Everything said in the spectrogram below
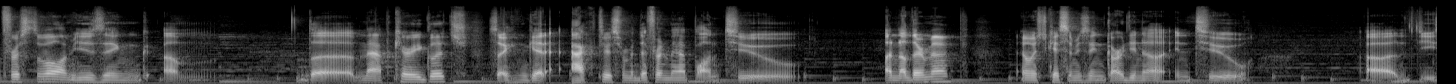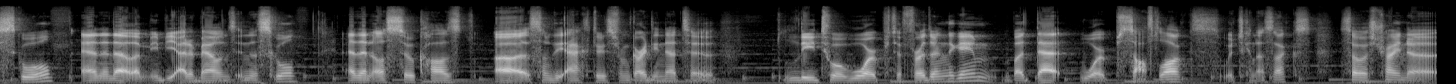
first of all I'm using um, the map carry glitch so I can get actors from a different map onto another map in which case I'm using Gardenia into uh, the school and then that let me be out of bounds in the school and then also caused uh, some of the actors from Gardenia to lead to a warp to further in the game, but that warp soft locks, which kinda sucks. So I was trying to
